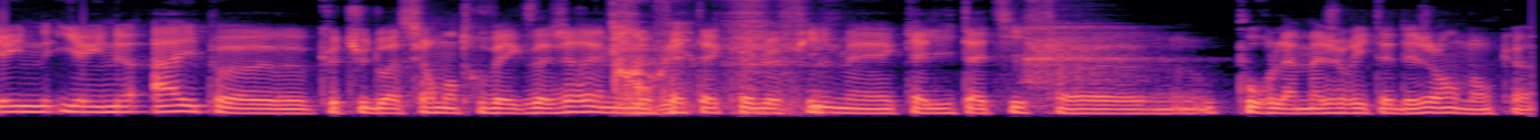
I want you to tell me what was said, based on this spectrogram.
Il y, a une, il y a une hype euh, que tu dois sûrement trouver exagérée, mais Ah le oui. fait est que le film est qualitatif euh, pour la majorité des gens, donc euh,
